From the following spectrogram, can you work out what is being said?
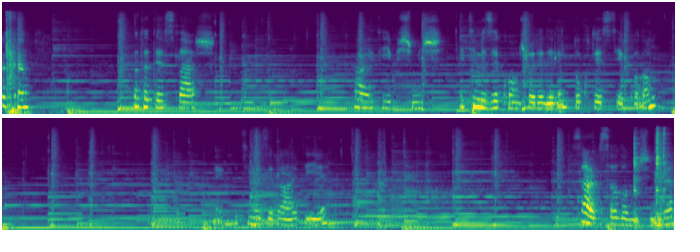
Bakın. Patatesler gayet iyi pişmiş. Etimizi kontrol edelim. Doku testi yapalım. Evet, etimiz de gayet iyi. Servise alalım şimdi.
